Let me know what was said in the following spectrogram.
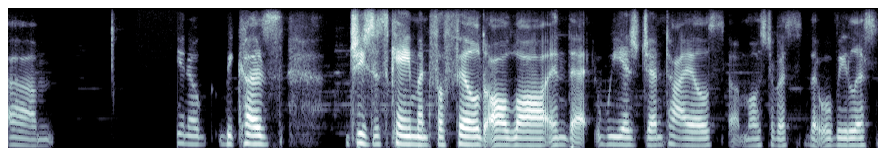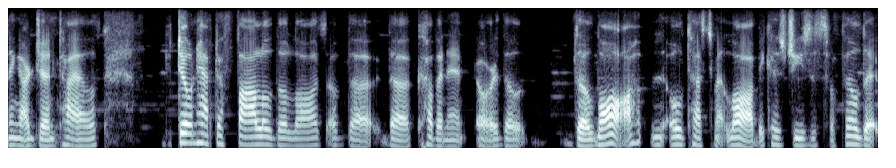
um, you know, because Jesus came and fulfilled all law, and that we as Gentiles, uh, most of us that will be listening are Gentiles, don't have to follow the laws of the the covenant or the the law, the Old Testament law, because Jesus fulfilled it.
